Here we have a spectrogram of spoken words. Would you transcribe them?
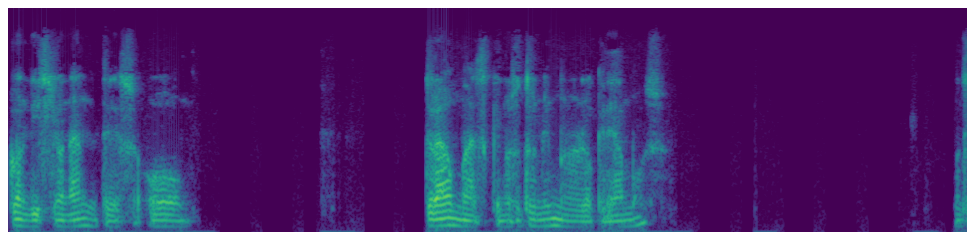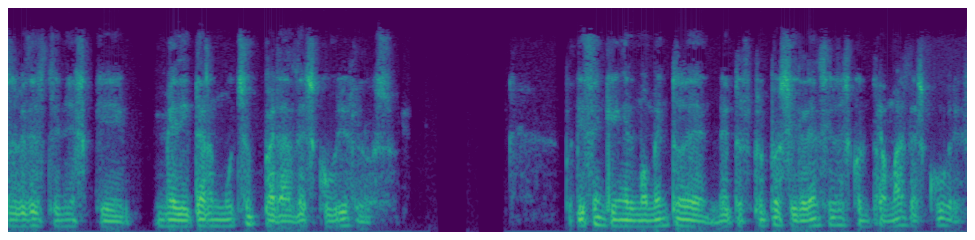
condicionantes o traumas que nosotros mismos nos lo creamos, Muchas veces tienes que meditar mucho para descubrirlos. Porque dicen que en el momento de, tus propios silencios es cuando más descubres.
